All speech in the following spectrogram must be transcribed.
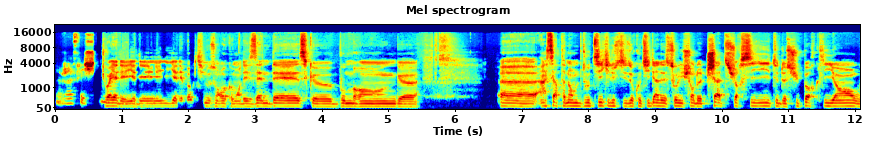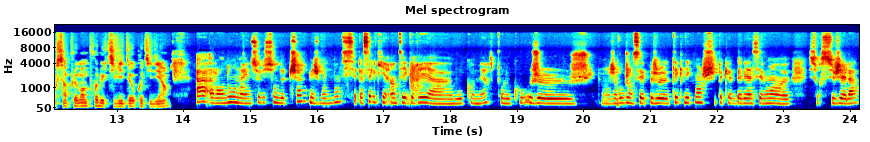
Je réfléchis. Tu vois, il y, y, y, a des box qui nous ont recommandé Zendesk, Boomerang. Euh, un certain nombre d'outils qu'ils utilisent au quotidien, des solutions de chat sur site, de support client ou simplement de productivité au quotidien Ah, alors nous, on a une solution de chat, mais je me demande si c'est pas celle qui est intégrée à WooCommerce pour le coup. Je, j'avoue que j'en sais, je, techniquement, je suis pas capable d'aller assez loin euh, sur ce sujet-là.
